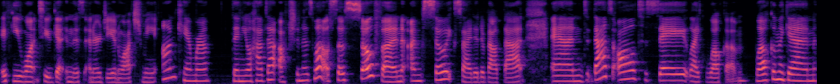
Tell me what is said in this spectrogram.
if you want to get in this energy and watch me on camera, then you'll have that option as well. So, so fun. I'm so excited about that. And that's all to say, like, welcome. Welcome again.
